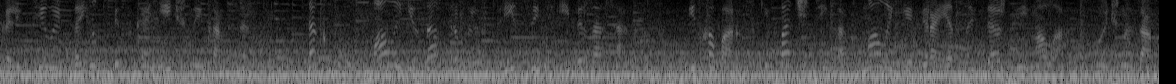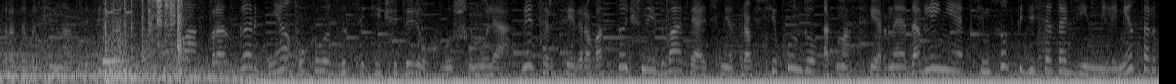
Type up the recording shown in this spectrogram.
коллективы дают бесконечные концерты. Так вот, в Малаге завтра плюс 30 и без осадков. И в Хабаровске почти как в Малаге вероятность дождей мала. В ночь на завтра до 18 градусов тепла, в разгар дня около 24 выше нуля. Ветер северо-восточный 2,5 метров в секунду, атмосферное давление 751 миллиметр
